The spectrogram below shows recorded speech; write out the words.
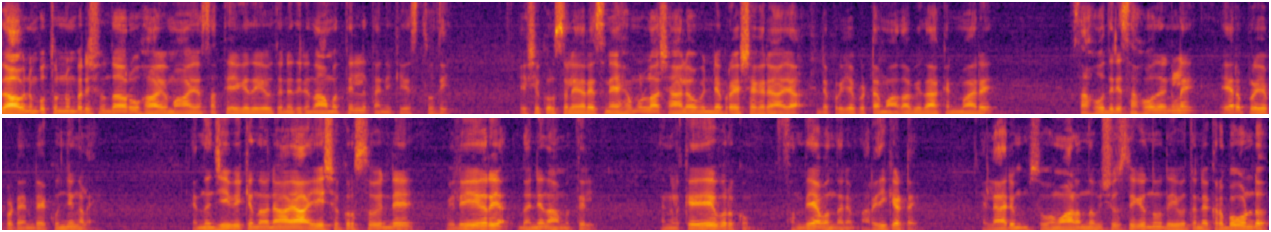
പിതാവിനും പുത്രനും പരിശുദ്ധ റുഹായുമായ സത്യേക ദൈവത്തിന്റെ തിരുനാമത്തിൽ തനിക്ക് സ്തുതി. യേശുക്രിസ്തുലേറെ സ്നേഹമുള്ള ശാലോവിന്റെ പ്രേക്ഷകരായ എന്റെ പ്രിയപ്പെട്ട മാതാപിതാക്കന്മാരെ സഹോദരി സഹോദരങ്ങളെ ഏറെ പ്രിയപ്പെട്ട എന്റെ കുഞ്ഞുങ്ങളെ എന്നും ജീവിക്കുന്നവനായ യേശുക്രിസ്തുവിന്റെ വിലയേറിയ ധന്യനാമത്തിൽ നിങ്ങൾക്ക് ഏവർക്കും സന്ധ്യാവന്ദനം അറിയിക്കട്ടെ. എല്ലാവരും സുഖമാണെന്ന് വിശ്വസിക്കുന്നു. ദൈവത്തിന്റെ കൃപ കൊണ്ട്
